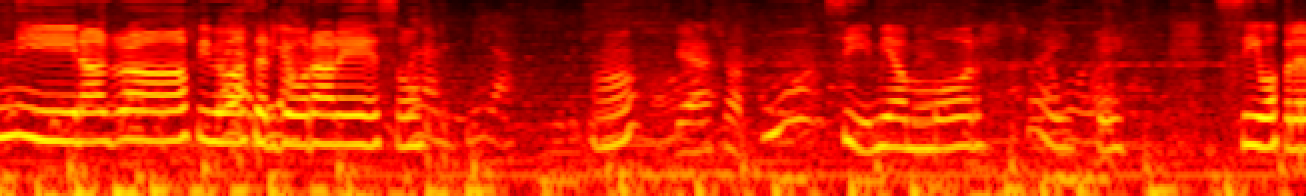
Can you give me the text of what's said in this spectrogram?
Mira, Rafi, me va a hacer llorar eso. Mira. ¿Ah? Sí, mi amor. Ay, te- Sí, vos pero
